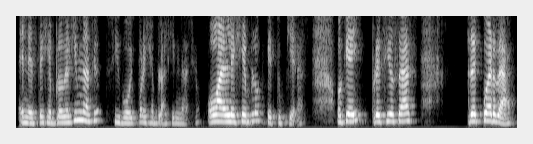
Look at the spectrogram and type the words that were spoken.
en este ejemplo del gimnasio, si voy, por ejemplo, al gimnasio o al ejemplo que tú quieras. ¿Ok? Preciosas, recuerda,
